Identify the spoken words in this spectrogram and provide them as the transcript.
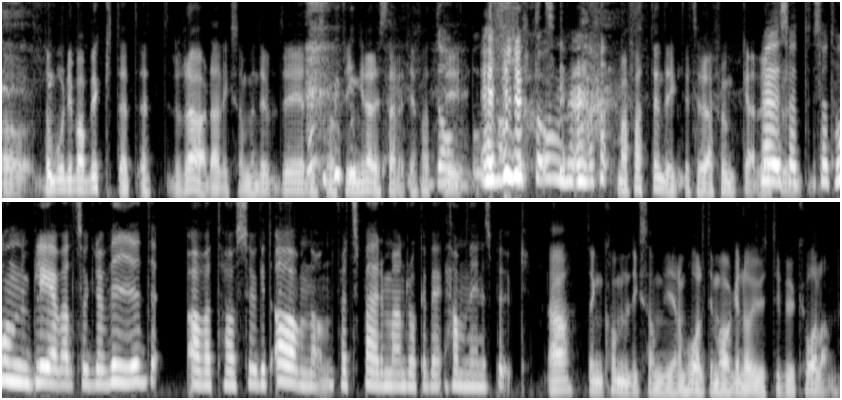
Och de borde ju bara byggt ett, ett rör där liksom, men det, det är liksom fingrar istället. Jag fattar, ha Evolutionen. man fattar inte riktigt hur det här funkar. Men, Jag så, tror- att, så att hon blev alltså gravid av att ha sugit av någon för att sperman råkade hamna i hennes buk. Ja, den kom liksom genom hålet i magen då, ut i bukhålan.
